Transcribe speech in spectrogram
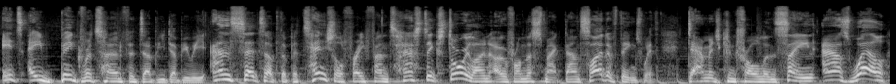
It's a big return for WWE and sets up the potential for a fantastic storyline over on the SmackDown side of things with Damage Control and Sane, as well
